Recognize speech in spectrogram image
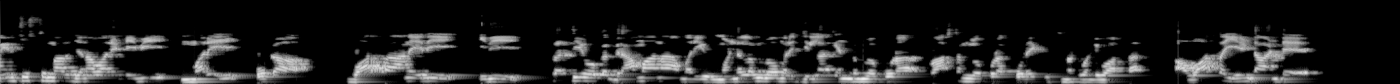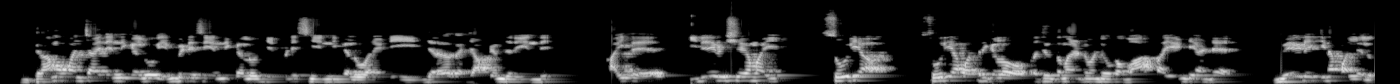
మీరు చూస్తున్నారు జనవాణి టీవీ. మరి ఒక వార్త అనేది ఇది ప్రతి ఒక్క గ్రామాన మరియు మండలంలో మరి జిల్లా కేంద్రంలో కూడా రాష్ట్రంలో కూడా కూడెక్కుతున్నటువంటి వార్త. ఆ వార్త ఏంటా అంటే గ్రామ పంచాయతీ ఎన్నికలు ఎంపీటీసీ ఎన్నికలు జెడ్పీటీసీ ఎన్నికలు అనేటి జరగక జాప్యం జరిగింది. అయితే ఇదే విషయమై సూర్య సూర్య పత్రికలో ప్రచురితమైనటువంటి ఒక వార్త ఏంటి అంటే వేడెక్కిన పల్లెలు.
